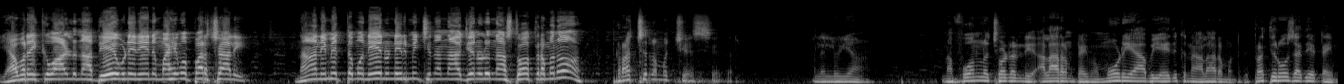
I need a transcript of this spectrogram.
ఎవరికి వాళ్ళు నా దేవుని నేను మహిమపరచాలి నా నిమిత్తము నేను నిర్మించిన నా జనుడు నా స్తోత్రమును ప్రచురము చేసేదారు. అలా నా ఫోన్లో చూడండి అలారం టైం మూడు యాభై ఐదుకి నా అలారం ఉంటుంది. ప్రతిరోజు అదే టైం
